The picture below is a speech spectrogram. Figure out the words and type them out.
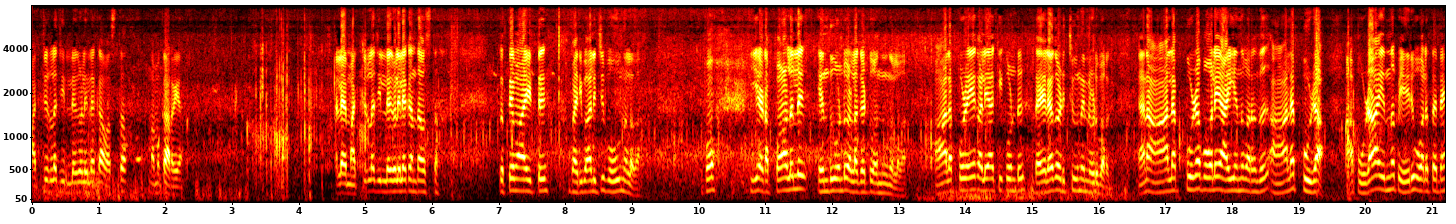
മറ്റുള്ള ജില്ലകളിലൊക്കെ അവസ്ഥ നമുക്കറിയാം. അല്ലേ? മറ്റുള്ള ജില്ലകളിലൊക്കെ എന്താ അവസ്ഥ? കൃത്യമായിട്ട് പരിപാലിച്ച് പോകും എന്നുള്ളതാണ് അപ്പോൾ ഈ എടപ്പാളിൽ എന്തുകൊണ്ട് വെള്ളക്കെട്ട് വന്നു എന്നുള്ളതാണ് ആലപ്പുഴയെ കളിയാക്കിക്കൊണ്ട് ഡയലോഗ് അടിച്ചു എന്ന് എന്നോട് പറഞ്ഞു. ഞാൻ ആലപ്പുഴ പോലെ ആയി എന്ന് പറയുന്നത് ആലപ്പുഴ. ആ പുഴ എന്ന പേര് പോലെ തന്നെ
